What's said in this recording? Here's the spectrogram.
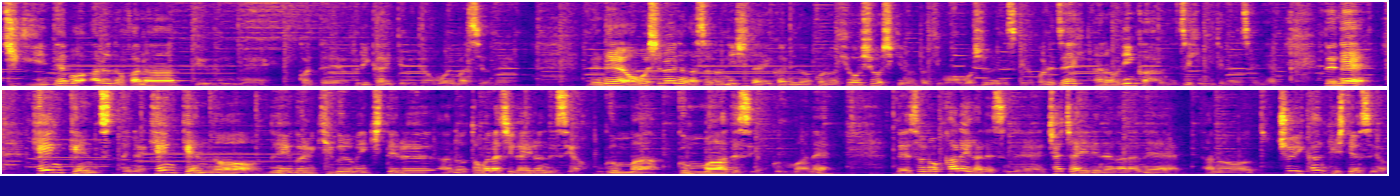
時期でもあるのかなっていうふうにねこうやって振り返ってみて思いますよね。でね面白いのがその西田ゆかりのこの表彰式の時も面白いんですけどこれぜひあのリンク貼るんでぜひ見てくださいね。でねケンケンつってねケンケンのぬいぐるみ着ぐるみ着てるあの友達がいるんですよ。群馬群馬ですよ群馬ね。でその彼がですねちゃちゃ入れながらねあの注意喚起してるんですよ。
